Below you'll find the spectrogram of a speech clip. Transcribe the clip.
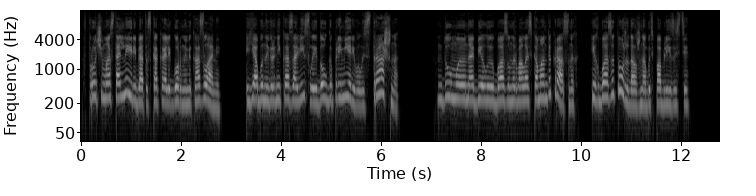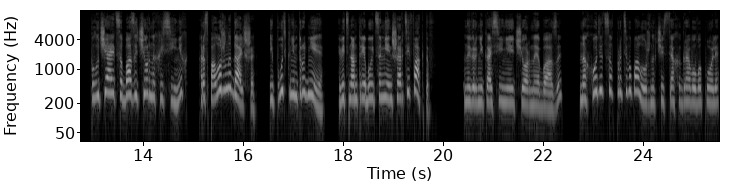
Впрочем, и остальные ребята скакали горными козлами. Я бы наверняка зависла и долго примеривалась. Страшно. Думаю, на белую базу нарвалась команда красных. Их база тоже должна быть поблизости. Получается, базы черных и синих расположены дальше, и путь к ним труднее, ведь нам требуется меньше артефактов. Наверняка синие и черные базы находятся в противоположных частях игрового поля,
